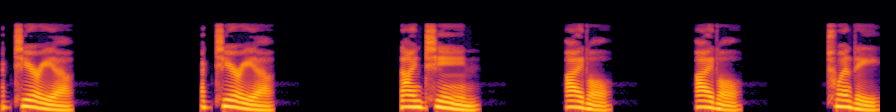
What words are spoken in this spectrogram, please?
Bacteria, bacteria. 19. Idle, idle. 20.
